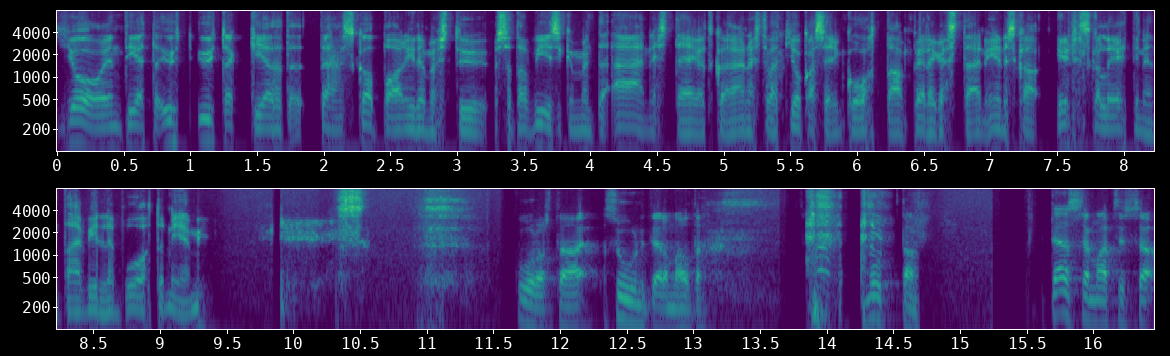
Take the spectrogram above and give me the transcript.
Joo, en tiedä, että yht- yhtäkkiä tähän skapaan ilmestyy 150 äänestäjää, jotka äänestävät jokaiseen kohtaan pelkästään Enska, Enska Lehtinen tai Ville Vuohtoniemi. Kuulostaa suunnitelmalta. Mutta tässä matsissa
